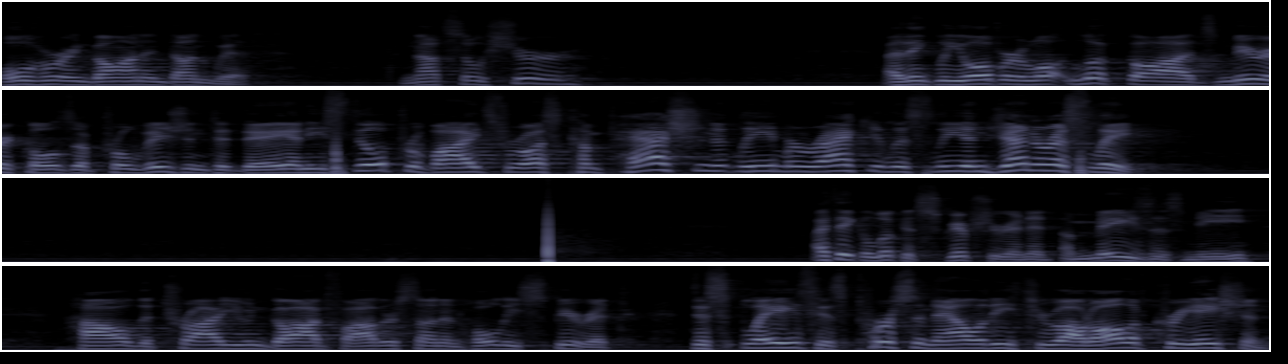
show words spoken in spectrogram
over and gone and done with. I'm not so sure. I think we overlook God's miracles of provision today, and He still provides for us compassionately, miraculously, and generously. I take a look at Scripture, and it amazes me how the triune God, Father, Son, and Holy Spirit displays His personality throughout all of creation.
